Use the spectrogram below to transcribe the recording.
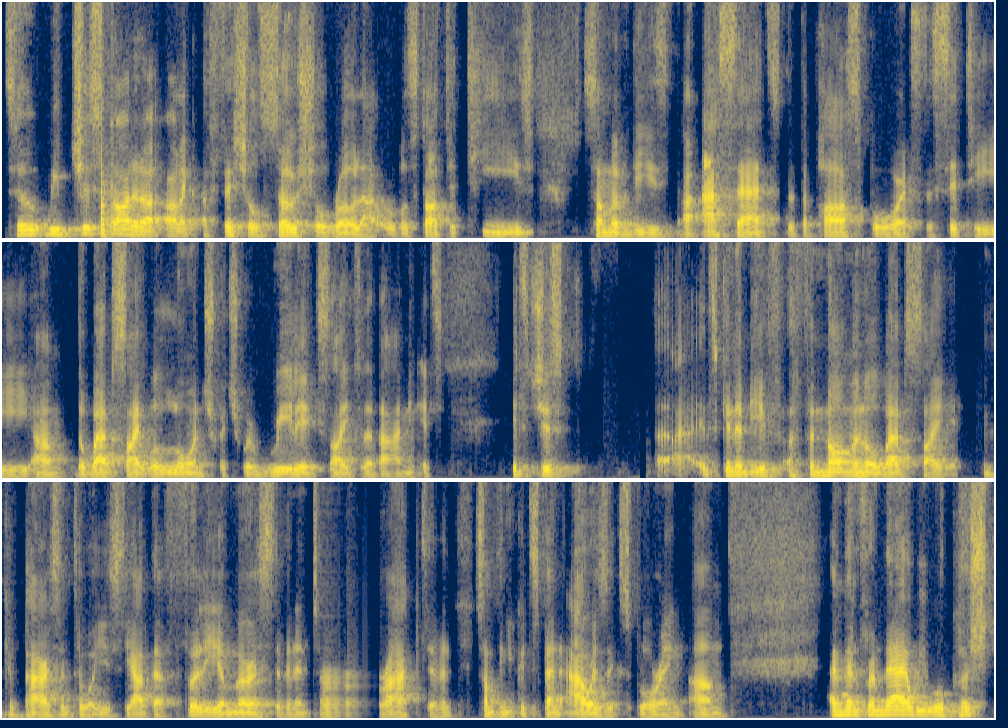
So we've just started our, our like official social rollout we'll start to tease some of these uh, assets that the passports, the city, um, the website will launch, which we're really excited about. I mean, it's it's just it's going to be a phenomenal website in comparison to what you see out there, fully immersive and interactive, and something you could spend hours exploring. Um, and then from there, we will push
